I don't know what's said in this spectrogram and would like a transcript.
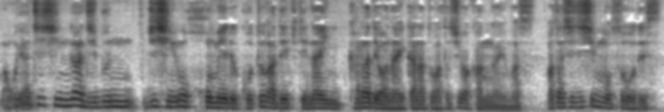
まあ、親自身が自分自身を褒めることができてないからではないかなと私は考えます。私自身もそうです。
